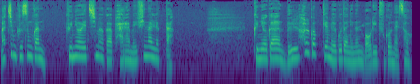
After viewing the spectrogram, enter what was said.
마침 그 순간 그녀의 치마가 바람에 휘날렸다. 그녀가 늘 헐겁게 메고 다니는 머리 두건에서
